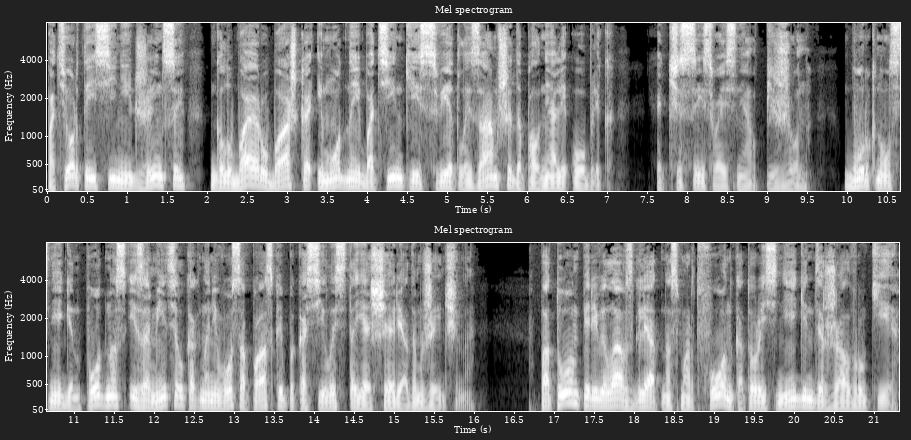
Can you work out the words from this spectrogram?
Потертые синие джинсы, голубая рубашка и модные ботинки из светлой замши дополняли облик. Хоть часы свои снял, пижон. Буркнул Снегин под нос и заметил, как на него с опаской покосилась стоящая рядом женщина. Потом перевела взгляд на смартфон, который Снегин держал в руке.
